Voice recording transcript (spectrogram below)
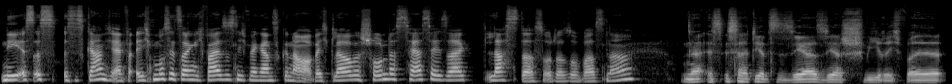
nee, es ist, es ist gar nicht einfach. Ich muss jetzt sagen, ich weiß es nicht mehr ganz genau, aber ich glaube schon, dass Cersei sagt, lass das oder sowas, ne? Na, es ist halt jetzt sehr, sehr schwierig, weil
